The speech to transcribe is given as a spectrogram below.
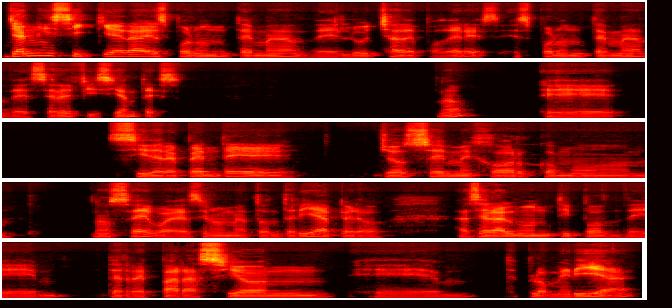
Ya ni siquiera es por un tema de lucha de poderes, es por un tema de ser eficientes. ¿No? Eh, si de repente yo sé mejor cómo, no sé, voy a decir una tontería, pero hacer algún tipo de, reparación eh, de plomería,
